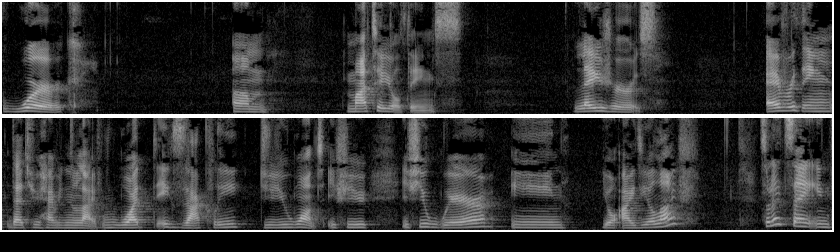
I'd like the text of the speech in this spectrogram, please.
work, um, material things, leisures, everything that you have in life. What exactly do you want? If you if you were in your ideal life. So let's say in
